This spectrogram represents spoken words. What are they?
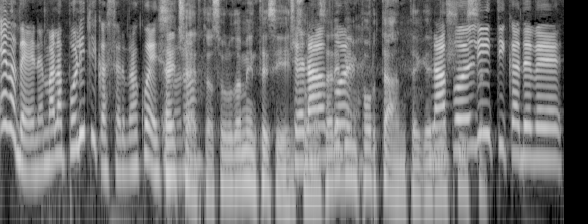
E va bene, ma la politica serve a questo. Eh no? certo, assolutamente sì. Cioè Insomma, sarebbe po- importante che La riuscisse... politica deve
